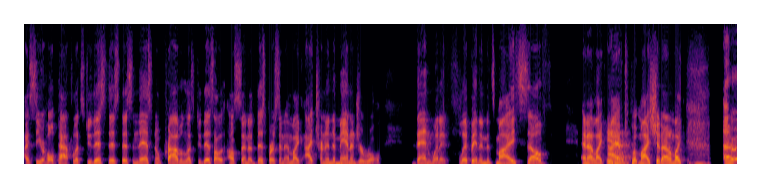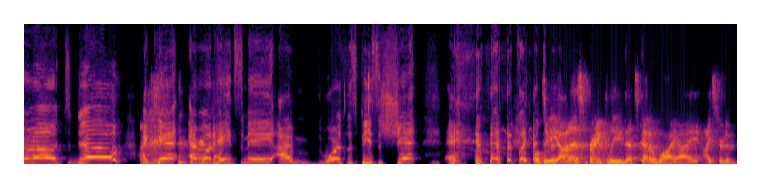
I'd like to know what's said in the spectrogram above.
I see your whole path. Let's do this, this, this, and this. No problem. Let's do this. I'll, I'll send out this person. And like I turn into manager role. Then when it flip it and it's myself, and I like yeah. I have to put my shit out. I'm like, I don't know what to do. I can't. Everyone hates me. I'm worthless piece of shit. And it's like, well, to be honest, frankly, that's kind of why I I sort of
